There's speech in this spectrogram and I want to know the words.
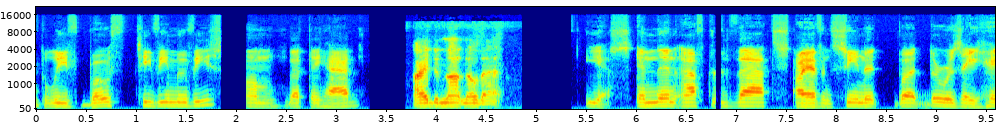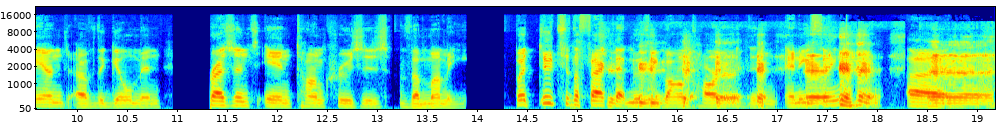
I believe, both TV movies um that they had. I did not know that. Yes, and then after that, I haven't seen it, but there was a hand of the Gill Man present in Tom Cruise's The Mummy. But due to the fact that movie bombed harder than anything, uh,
